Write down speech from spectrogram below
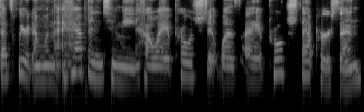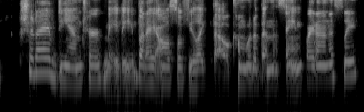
that's weird. And when that happened to me, how I approached it was I approached that person. Should I have DM'd her? Maybe, but I also feel like the outcome would have been the same, quite honestly.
